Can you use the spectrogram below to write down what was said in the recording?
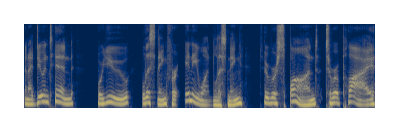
And I do intend for you listening, for anyone listening, to respond, to reply,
